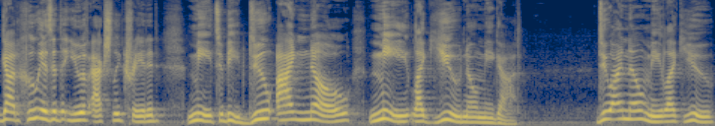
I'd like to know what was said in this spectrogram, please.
God, who is it that you have actually created me to be? Do I know me like you know me, God? Do I know me like you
